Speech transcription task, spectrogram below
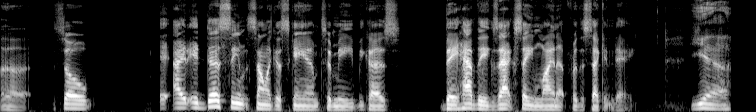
uh, so it, I, it does seem sound like a scam to me because they have the exact same lineup for the second day. yeah,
